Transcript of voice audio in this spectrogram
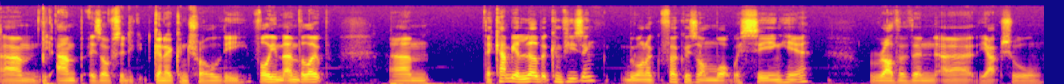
Um, the amp is obviously going to control the volume envelope. Um, they can be a little bit confusing. We want to focus on what we're seeing here, rather than uh, the actual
